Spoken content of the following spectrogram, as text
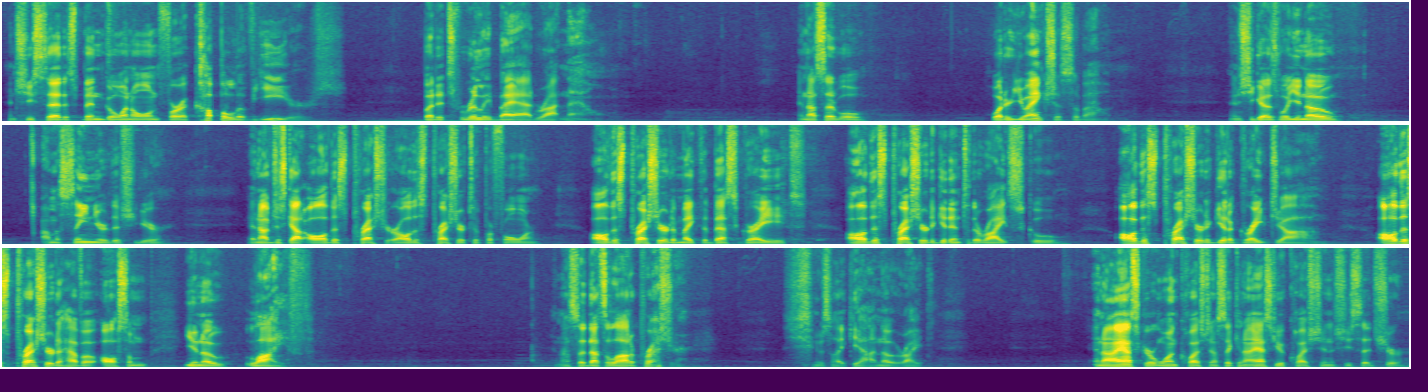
And she said, It's been going on for a couple of years, but it's really bad right now. And I said, Well, what are you anxious about? And she goes, Well, you know, I'm a senior this year, and I've just got all this pressure, all this pressure to perform, all this pressure to make the best grades, all this pressure to get into the right school, all this pressure to get a great job, all this pressure to have an awesome, you know, life. And I said, That's a lot of pressure. She was like, Yeah, I know, right? And I asked her one question. I said, Can I ask you a question? And she said, Sure.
